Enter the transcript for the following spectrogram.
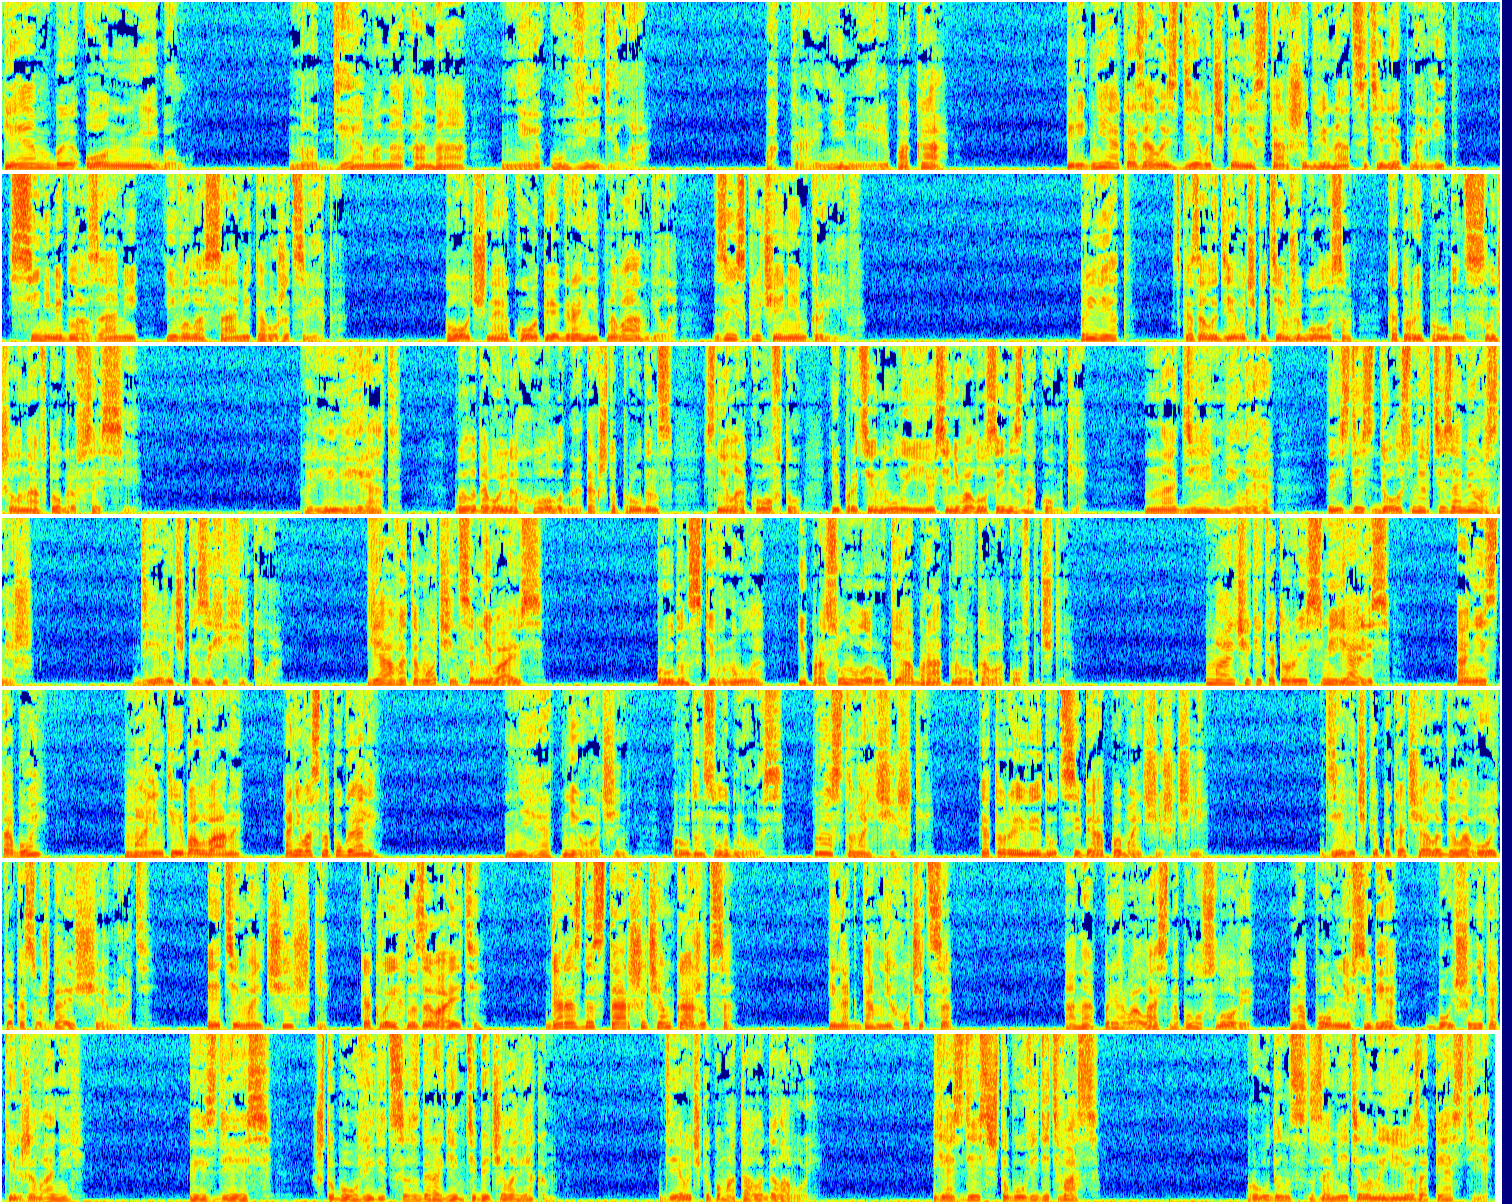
кем бы он ни был. Но демона она не увидела. По крайней мере, пока. Перед ней оказалась девочка не старше 12 лет на вид, с синими глазами и волосами того же цвета. Точная копия гранитного ангела, за исключением крыльев. «Привет», — сказала девочка тем же голосом, который Пруденс слышала на автограф-сессии. «Привет». Было довольно холодно, так что Пруденс сняла кофту и протянула ее синеволосой незнакомке. «Надень, милая, ты здесь до смерти замерзнешь». Девочка захихикала. «Я в этом очень сомневаюсь». Пруденс кивнула и просунула руки обратно в рукава кофточки. «Мальчики, которые смеялись, они с тобой? Маленькие болваны, они вас напугали?» «Нет, не очень», — Пруденс улыбнулась. «Просто мальчишки, которые ведут себя по-мальчишечьи». Девочка покачала головой, как осуждающая мать. «Эти мальчишки, как вы их называете, гораздо старше, чем кажутся. Иногда мне хочется...» Она прервалась на полуслове, напомнив себе больше никаких желаний. «Ты здесь чтобы увидеться с дорогим тебе человеком?» Девочка помотала головой. «Я здесь, чтобы увидеть вас». Пруденс заметила на ее запястье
